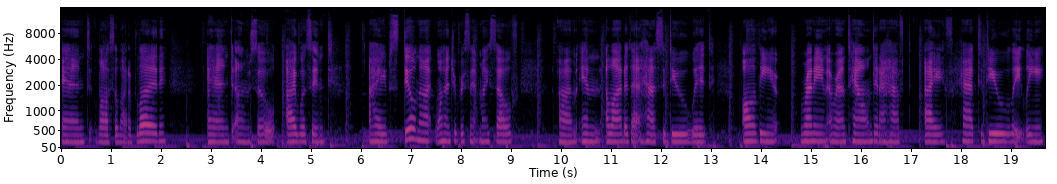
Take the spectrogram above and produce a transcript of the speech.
and lost a lot of blood. And um, so I wasn't, I'm still not 100% myself. Um, and a lot of that has to do with all the running around town that I have I've had to do lately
